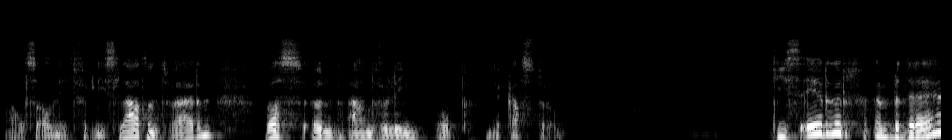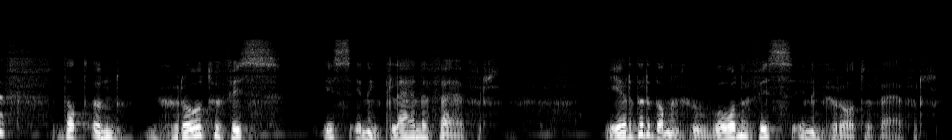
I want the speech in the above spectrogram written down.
als al niet verlieslatend waren, was een aanvulling op de kaststroom. Kies eerder een bedrijf dat een grote vis is in een kleine vijver, eerder dan een gewone vis in een grote vijver.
